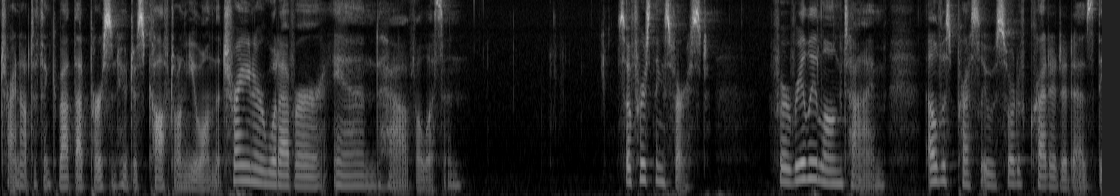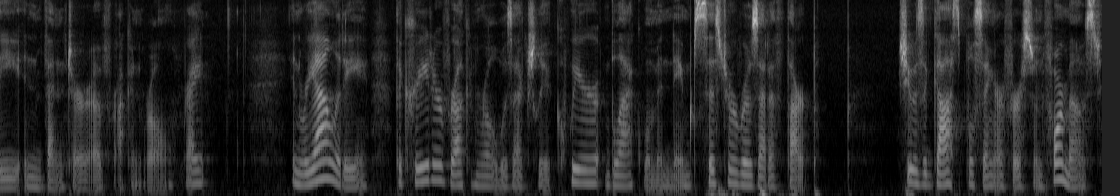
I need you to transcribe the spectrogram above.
try not to think about that person who just coughed on you on the train or whatever, and have a listen. So, first things first. For a really long time, Elvis Presley was sort of credited as the inventor of rock and roll, right? In reality, the creator of rock and roll was actually a queer black woman named Sister Rosetta Tharpe. She was a gospel singer first and foremost,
